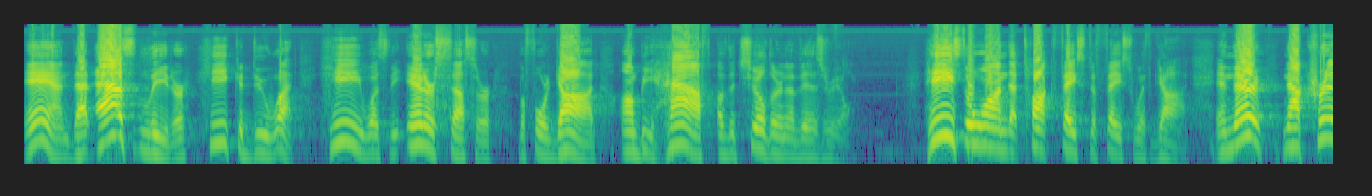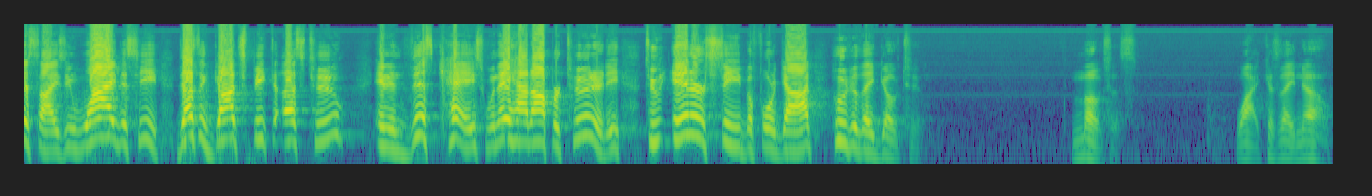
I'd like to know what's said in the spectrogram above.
and that as leader, he could do what? He was the intercessor before God on behalf of the children of Israel. He's the one that talked face to face with God. And they're now criticizing why does he? Doesn't God speak to us too? And in this case, when they had opportunity to intercede before God, who do they go to? Moses. Why? Because they know.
